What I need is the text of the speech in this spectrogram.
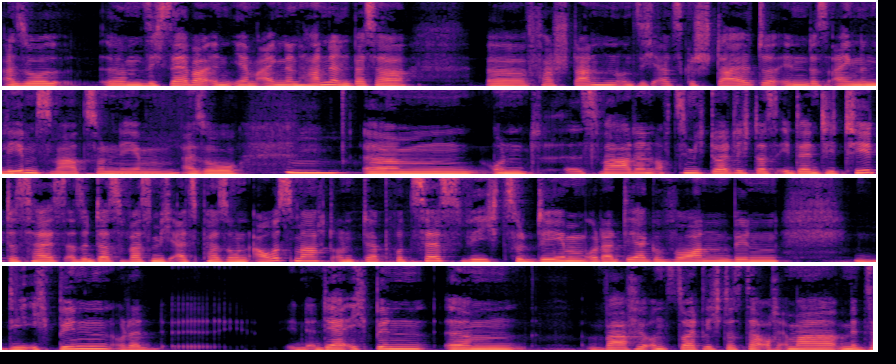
also ähm, sich selber in ihrem eigenen Handeln besser äh, verstanden und sich als Gestalterin des eigenen Lebens wahrzunehmen. Also mhm. ähm, und es war dann auch ziemlich deutlich, dass Identität, das heißt also das, was mich als Person ausmacht und der Prozess, wie ich zu dem oder der geworden bin, die ich bin oder äh, der ich bin, ähm, war für uns deutlich, dass da auch immer mit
